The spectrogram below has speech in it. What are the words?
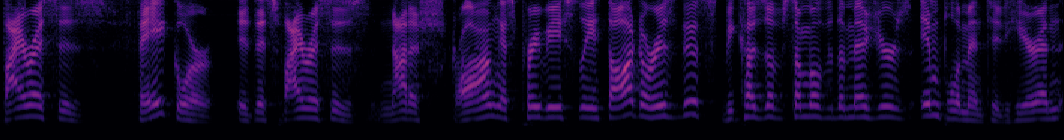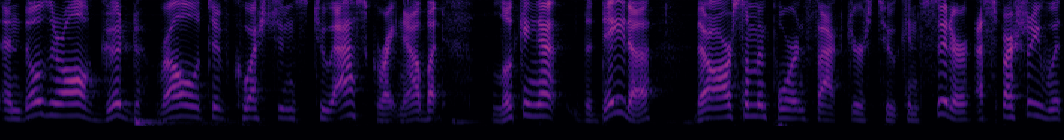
virus is fake or is this virus is not as strong as previously thought or is this because of some of the measures implemented here? And and those are all good relative questions to ask right now but looking at the data there are some important factors to consider, especially with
